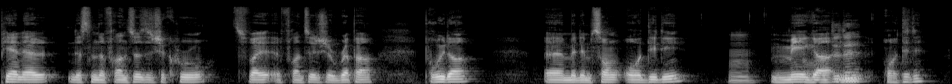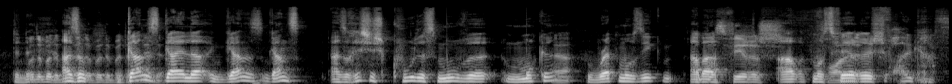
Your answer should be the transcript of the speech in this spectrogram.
PNL, das ist eine französische Crew, zwei äh, französische Rapper, Brüder, äh, mit dem Song Oh Didi. Mega. Oh, Didi. Oh Didi. Also ganz geiler, ganz, ganz, also richtig coole, smooth Mucke, Ja. Rapmusik, aber Atmosphärisch. atmosphärisch Voll, voll krass.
